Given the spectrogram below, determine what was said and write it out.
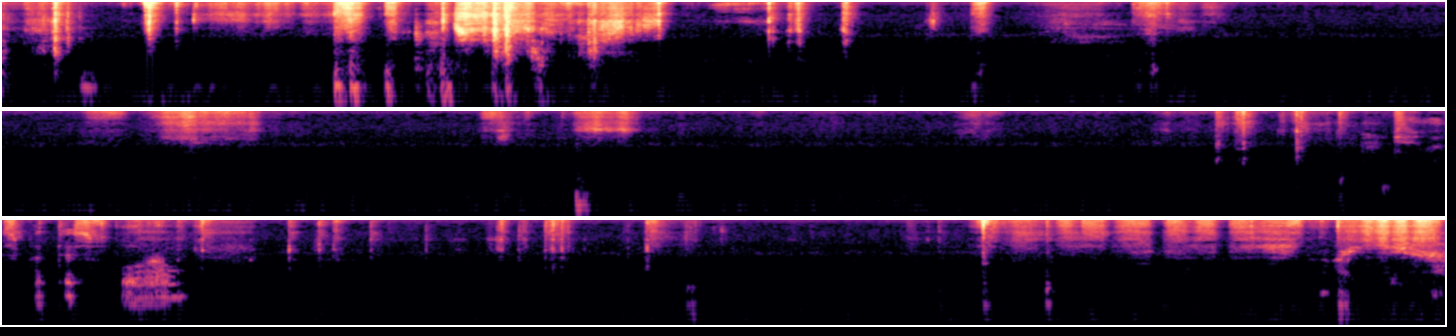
Okay, let's put this floral. Right there.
